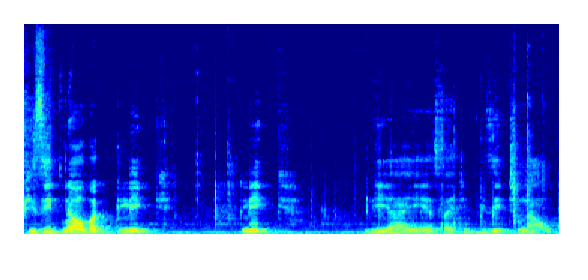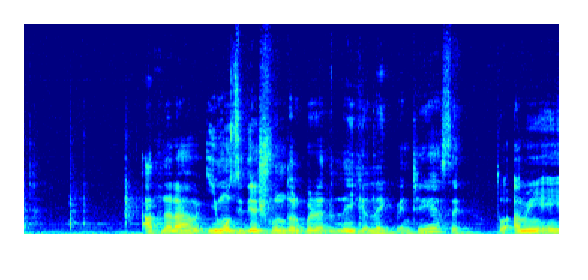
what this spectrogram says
ভিজিট নাও বা click click V I S I T visit now আপনারা ইমোজি দিয়ে সুন্দর করে লিখে, লিখবেন, ঠিক আছে? তো আমি এই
